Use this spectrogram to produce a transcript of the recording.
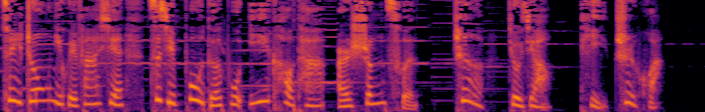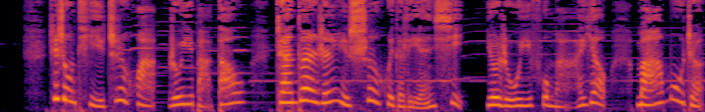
最终你会发现自己不得不依靠它而生存。这就叫体制化。这种体制化如一把刀，斩断人与社会的联系，又如一副麻药，麻木着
